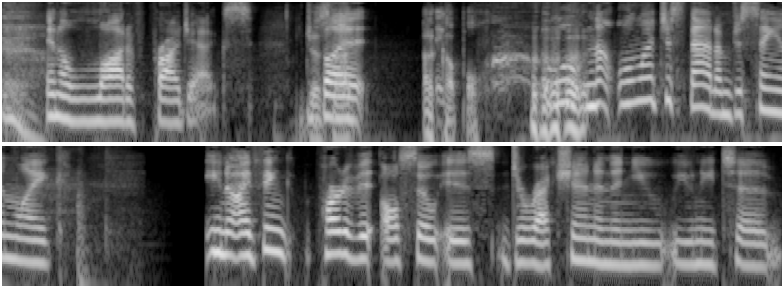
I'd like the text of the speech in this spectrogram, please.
in a lot of projects, just but a couple. well, not well, not just that. I'm just saying, like, you know, I think part of it also is direction, and then you you need to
